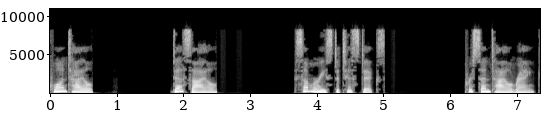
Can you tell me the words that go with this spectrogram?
Quantile Decile Summary statistics Percentile rank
